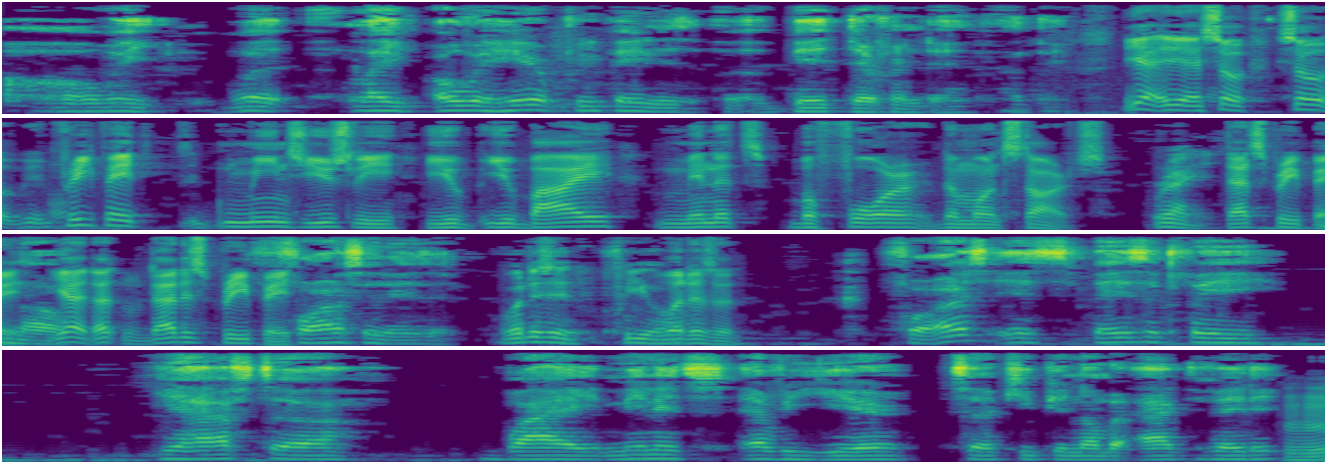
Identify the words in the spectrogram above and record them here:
Oh wait, what? Like over here, prepaid is a bit different than I think. Yeah, yeah. So, so prepaid means usually you you buy minutes before the month starts. Right. That's prepaid. No. Yeah, that that is prepaid. For us, it isn't. What is it for you? What is it? For us, it's basically you have to buy minutes every year to keep your number activated. hmm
